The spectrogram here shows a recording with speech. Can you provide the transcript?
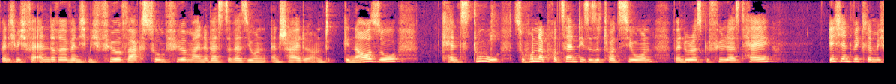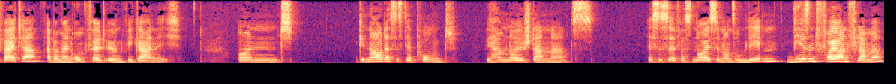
wenn ich mich verändere, wenn ich mich für Wachstum, für meine beste Version entscheide. Und genau so kennst du zu 100% diese Situation, wenn du das Gefühl hast, hey, ich entwickle mich weiter, aber mein Umfeld irgendwie gar nicht. Und genau das ist der Punkt. Wir haben neue Standards. Es ist etwas Neues in unserem Leben. Wir sind Feuer und Flamme,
